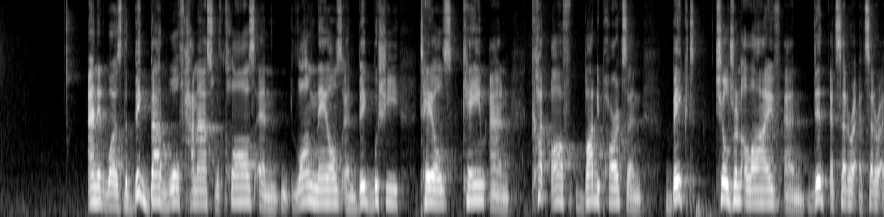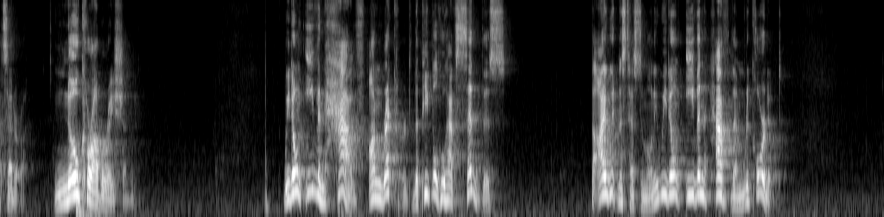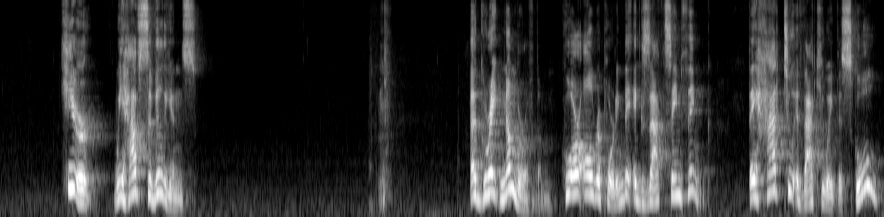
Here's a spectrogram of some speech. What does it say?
and it was the big bad wolf Hamas with claws and long nails and big bushy tails came and cut off body parts and baked children alive and did etc etc etc no corroboration we don't even have on record the people who have said this the eyewitness testimony we don't even have them recorded here we have civilians a great number of them who are all reporting the exact same thing. They had to evacuate the school.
